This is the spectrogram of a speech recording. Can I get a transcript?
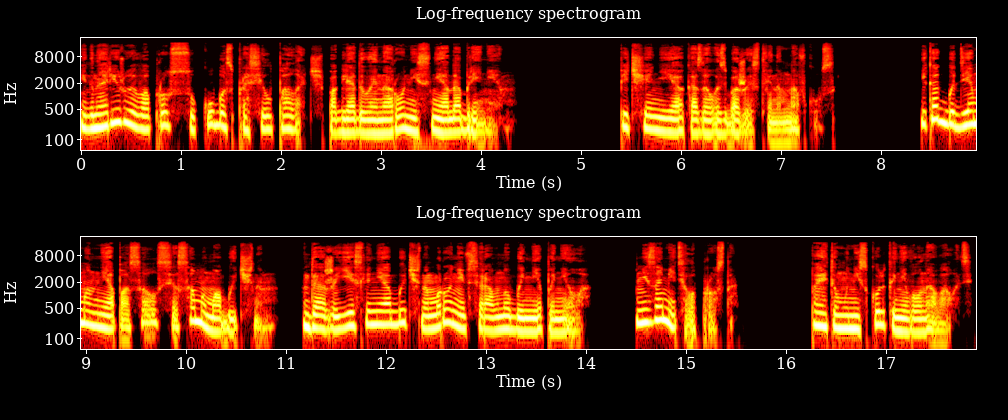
Игнорируя вопрос Сукуба, спросил палач, поглядывая на Рони с неодобрением. Печенье оказалось божественным на вкус. И как бы демон не опасался, самым обычным, даже если необычным, Рони все равно бы не поняла. Не заметила просто. Поэтому нисколько не волновалась.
